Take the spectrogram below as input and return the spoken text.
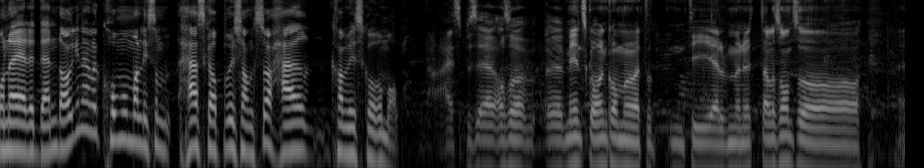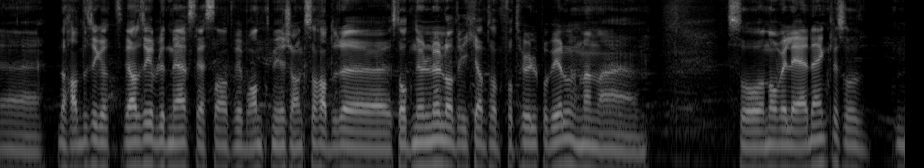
Å nei, er det den dagen, eller kommer man liksom Her skaper vi sjanser, her kan vi skåre mål? Nei, spesielt, altså Min skåring kommer jo etter 10-11 minutter eller sånn, så Eh, hadde sikkert, vi hadde sikkert blitt mer stressa at vi brant mye sjanser hadde det stått 0-0 og at vi ikke hadde fått hull på bilen. Men eh, så når vi leder, egentlig, så i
